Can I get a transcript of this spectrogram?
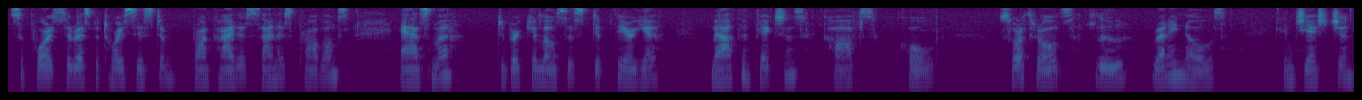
supports the respiratory system, bronchitis, sinus problems, asthma, tuberculosis, diphtheria, mouth infections, coughs, cold, sore throats, flu, runny nose, congestion,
